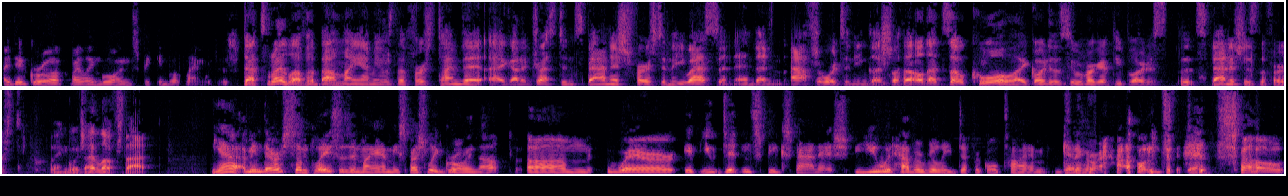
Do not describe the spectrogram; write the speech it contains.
I did grow up bilingual and speaking both languages. That's what I love about Miami. It was the first time that I got addressed in Spanish first in the U.S. and, and then afterwards in English. So I thought, oh, that's so cool. Like going to the supermarket, people are just Spanish is the first language. I loved that. Yeah, I mean, there are some places in Miami, especially growing up, um, where if you didn't speak Spanish, you would have a really difficult time getting around. yeah. So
